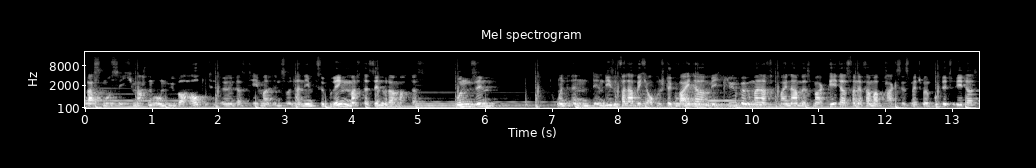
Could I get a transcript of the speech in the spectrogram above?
was muss ich machen, um überhaupt äh, das Thema ins Unternehmen zu bringen? Macht das Sinn oder macht das Unsinn? Und in, diesem Fall habe ich auch ein Stück weiter mich klüger gemacht. Mein Name ist Marc Peters von der Firma Praxismanagement Buditz Peters.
